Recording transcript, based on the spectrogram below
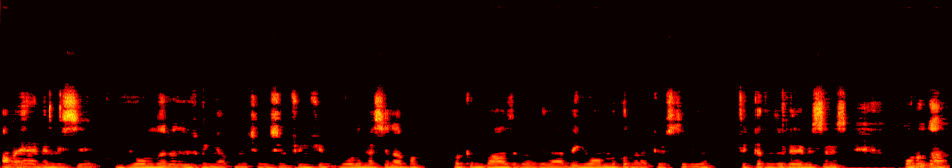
Ama en önemlisi yolları düzgün yapmaya çalışın. Çünkü yolu mesela bak, bakın bazı bölgelerde yoğunluk olarak gösteriyor. Dikkatinizi görebilirsiniz. Onu da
